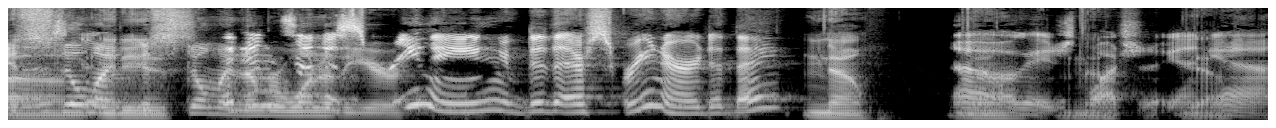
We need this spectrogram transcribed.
It's Um, still my, it it's is- still my They number didn't one send of a the year. screening. Did their screener? Did they? no. Oh, no, okay. Just no. watch it again. Yeah. Yeah.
